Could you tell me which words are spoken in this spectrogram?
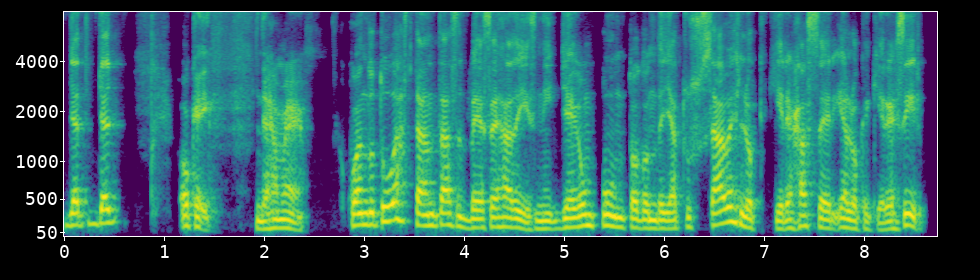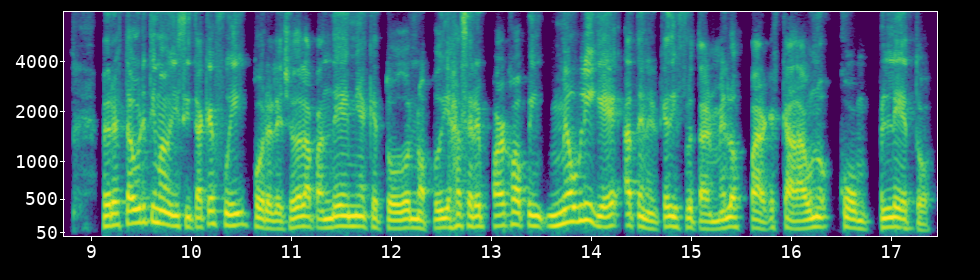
Ya, ya- ok, déjame. Cuando tú vas tantas veces a Disney, llega un punto donde ya tú sabes lo que quieres hacer y a lo que quieres ir. Pero esta última visita que fui, por el hecho de la pandemia, que todo no podías hacer el park hopping, me obligué a tener que disfrutarme los parques, cada uno completo.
